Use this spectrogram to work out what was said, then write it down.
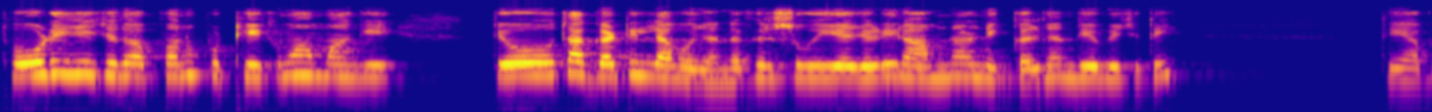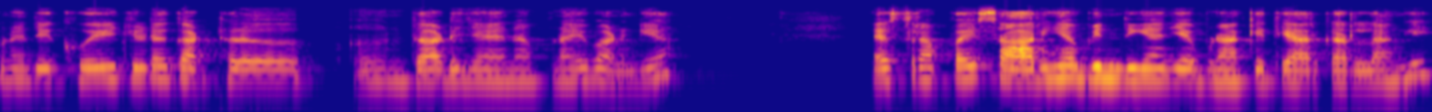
ਥੋੜੀ ਜਿਹੀ ਜਦੋਂ ਆਪਾਂ ਨੂੰ ਪੁੱਠੀ ਘਮਾਵਾਂਗੇ ਤੇ ਉਹ ਧਾਗਾ ਢਿੱਲਾ ਹੋ ਜਾਂਦਾ, ਫਿਰ ਸੂਈ ਆ ਜਿਹੜੀ ਆਰਾਮ ਨਾਲ ਨਿਕਲ ਜਾਂਦੀ ਹੈ ਵਿੱਚ ਦੀ। ਤੇ ਆਪਣੇ ਦੇਖੋ ਇਹ ਜਿਹੜਾ ਗੱਠ ਦਾ ਡਿਜ਼ਾਈਨ ਆਪਣਾ ਇਹ ਬਣ ਗਿਆ। ਇਸ ਤਰ੍ਹਾਂ ਆਪਾਂ ਇਹ ਸਾਰੀਆਂ ਬਿੰਦੀਆਂ ਜਿਹੀਆਂ ਬਣਾ ਕੇ ਤਿਆਰ ਕਰ ਲਾਂਗੇ।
